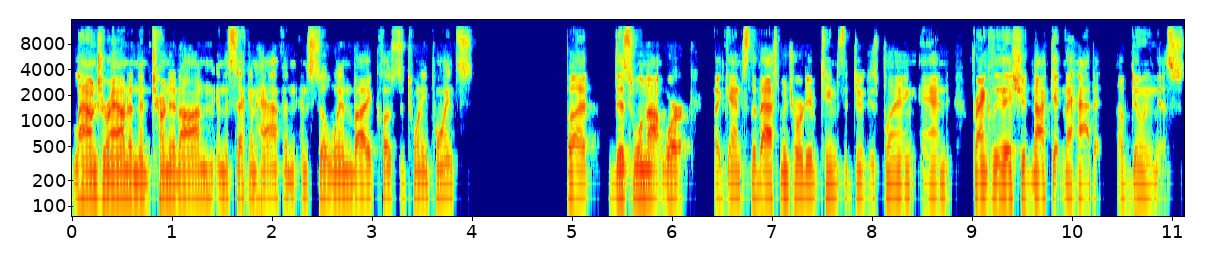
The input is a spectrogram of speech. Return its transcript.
lounge around and then turn it on in the second half and, and still win by close to 20 points. But this will not work against the vast majority of teams that Duke is playing. And frankly, they should not get in the habit of doing this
